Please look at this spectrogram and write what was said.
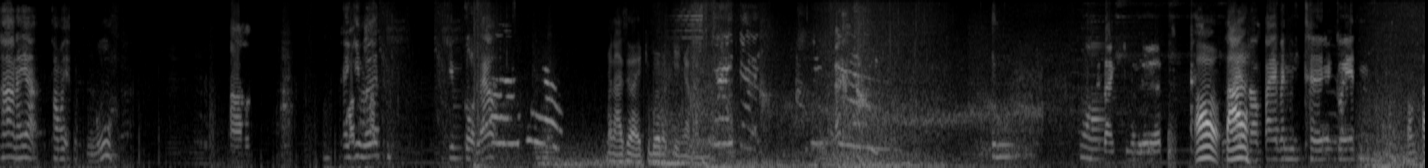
ท่าไหนอะทำไม โอ้โหไอ้กิมเวิร์ดกิมกดแล้วไม่น่าเชื่อไอ้กิเบิร์ดมากินกันนะกินหัวได้คิวเลยอ้าวตาย ต่อไปเป็นเธอเกรนต้องต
